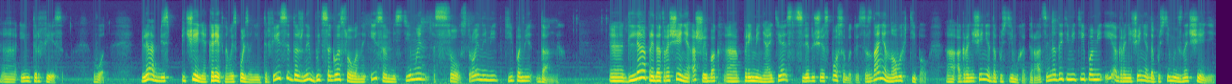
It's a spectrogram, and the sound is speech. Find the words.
э, интерфейсов. Вот. Для обеспечения корректного использования интерфейсы должны быть согласованы и совместимы со встроенными типами данных. Э, для предотвращения ошибок э, применяйте следующие способы. То есть создание новых типов, э, ограничение допустимых операций над этими типами и ограничение допустимых значений.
